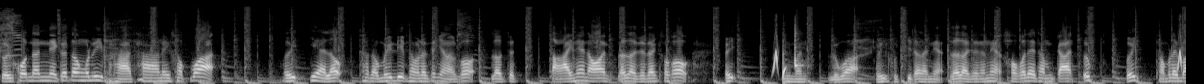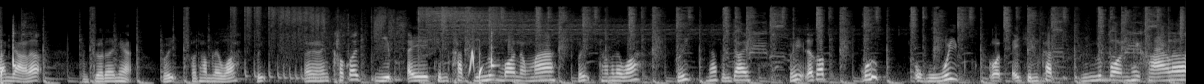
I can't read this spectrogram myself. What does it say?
ส่วนคนนั้นเนี่ยก็ต้องรีบหาทางเลยครับว่าเฮ้ยแย่แล้วถ้าเราไม่รีบทำอะไรสักอย่างเราก็เราจะตายแน่นอน แล้วหลังจากนั้นเขาก็เฮ้ย นี่มันหรือว่าเฮ้ยเขาคิดอะไรเนี่ยแล้วหลังจากนั้นเนี่ยเขาก็ได้ทำการอึ๊บเฮ้ยทำอะไรบางอย่างแล้ว มันคืออะไรเนี่ยเฮ้ยเขาทำอะไรวะเฮ้ยแล้วจากนั้นเขาก็หยิบไอ้เข็มขัดยิงลูกบอลออกมาเฮ้ยทำอะไรวะเฮ้ยน่าสนใจเฮ้ยแล้วก็ปุ๊บโอ้โหกดไอ้เข็มขัดยิงลูกบอลให้ค้างแล้ว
